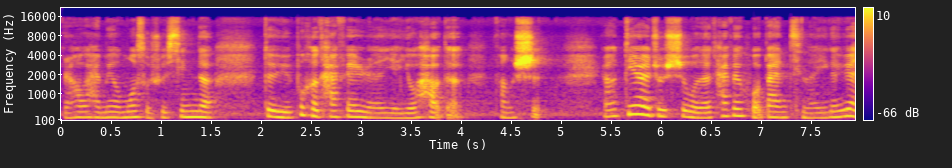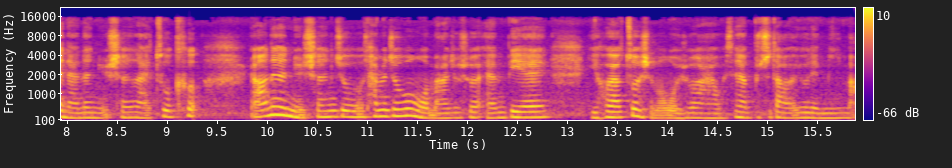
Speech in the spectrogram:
然后还没有摸索出新的，对于不喝咖啡人也友好的方式。然后第二就是我的咖啡伙伴请了一个越南的女生来做客。然后那个女生就，他们就问我嘛，就说 MBA 以后要做什么？我说啊，我现在不知道，有点迷茫。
